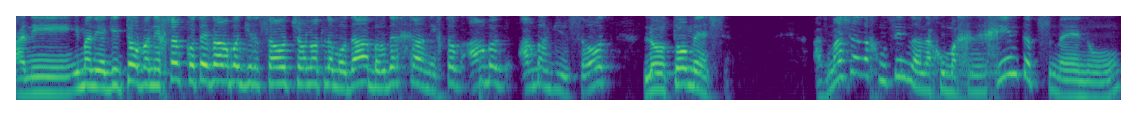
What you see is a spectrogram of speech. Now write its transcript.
אני, אם אני אגיד, טוב, אני עכשיו כותב ארבע גרסאות שונות למודעה, בדרך כלל אני אכתוב ארבע, ארבע גרסאות לאותו מסר. אז מה שאנחנו עושים זה אנחנו מכריחים את עצמנו,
